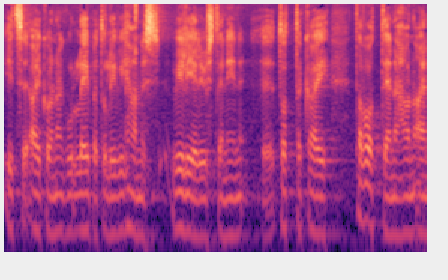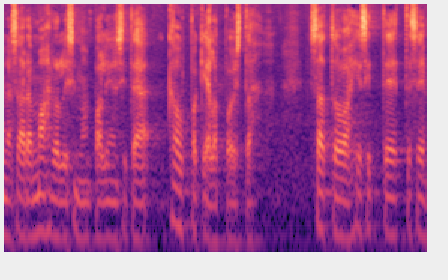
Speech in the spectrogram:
itse aikoinaan, kun leipä tuli vihannesviljelystä, niin eh, totta kai tavoitteena on aina saada mahdollisimman paljon sitä kauppakelpoista satoa. Ja sitten, että se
